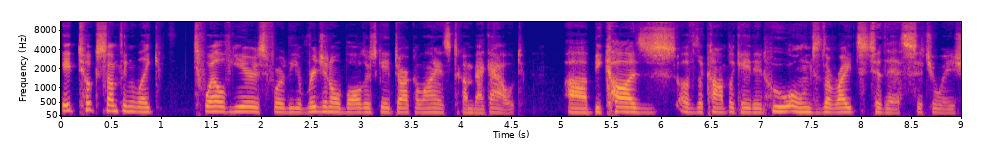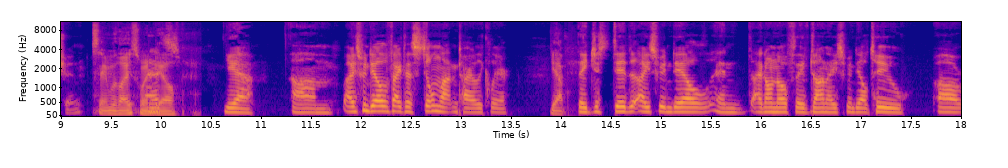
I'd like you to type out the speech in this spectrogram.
it took something like 12 years for the original Baldur's Gate Dark Alliance to come back out uh, because of the complicated who owns the rights to this situation. Same with Icewind Dale. Yeah. Um, Icewind Dale, in fact, is still not entirely clear. Yeah. They just did Icewind Dale, and I don't know if they've done Icewind Dale 2, uh,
